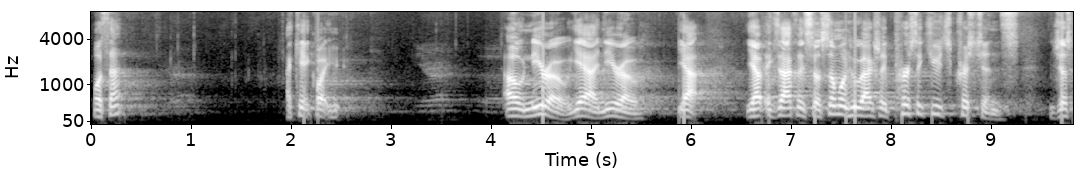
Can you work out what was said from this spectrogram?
What's that? I can't quite hear. Oh, Nero. Yeah, Nero. Yeah. Yep, exactly. So someone who actually persecutes Christians just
